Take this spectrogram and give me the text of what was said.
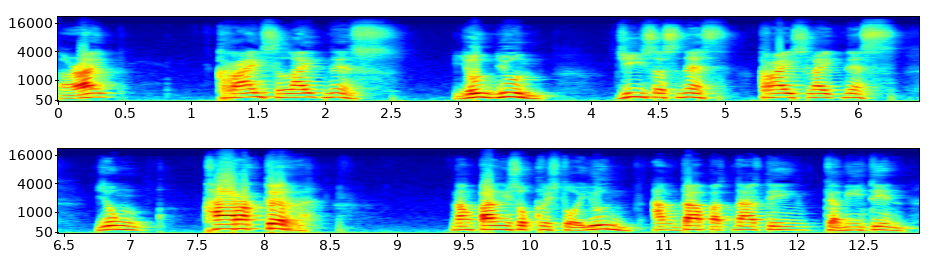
Alright? Christ-likeness. Yun, yun. Jesusness. Christ-likeness. Yung character ng Panginoon Kristo, yun ang dapat nating gamitin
